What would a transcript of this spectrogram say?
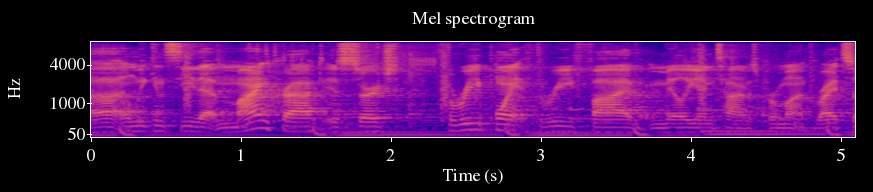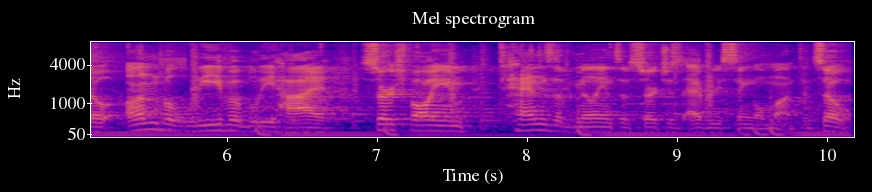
Uh, and we can see that Minecraft is searched 3.35 million times per month, right? So unbelievably high search volume, tens of millions of searches every single month. And so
